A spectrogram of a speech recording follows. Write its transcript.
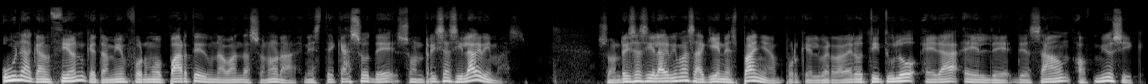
Una canción que también formó parte de una banda sonora, en este caso de Sonrisas y Lágrimas. Sonrisas y Lágrimas aquí en España, porque el verdadero título era el de The Sound of Music.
